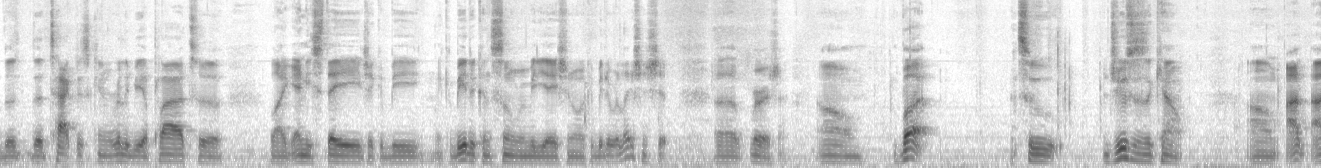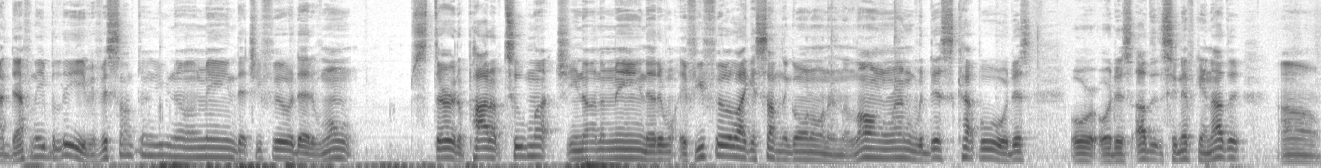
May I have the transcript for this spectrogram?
the the tactics can really be applied to like any stage. It could be it could be the consumer mediation or it could be the relationship uh, version. Um, but to Juice's account, um, I, I definitely believe if it's something you know what I mean that you feel that it won't stir the pot up too much, you know what I mean. That it, if you feel like it's something going on in the long run with this couple or this or or this other significant other, um,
